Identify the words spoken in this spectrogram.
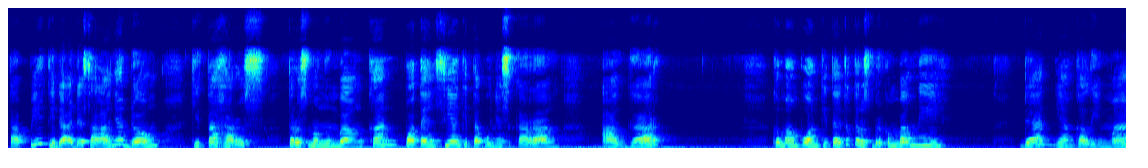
Tapi tidak ada salahnya dong, kita harus terus mengembangkan potensi yang kita punya sekarang agar kemampuan kita itu terus berkembang nih dan yang kelima,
